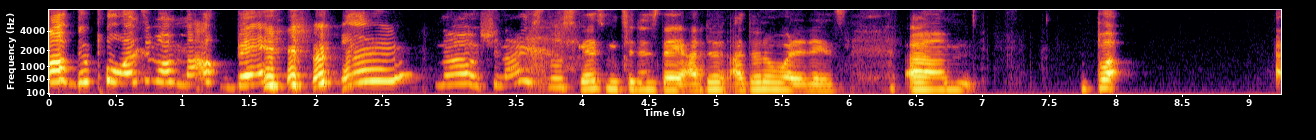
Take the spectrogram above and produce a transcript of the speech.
up! The put words in my mouth, bitch. no, Shania still scares me to this day. I don't. I don't know what it is. Um, but I-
